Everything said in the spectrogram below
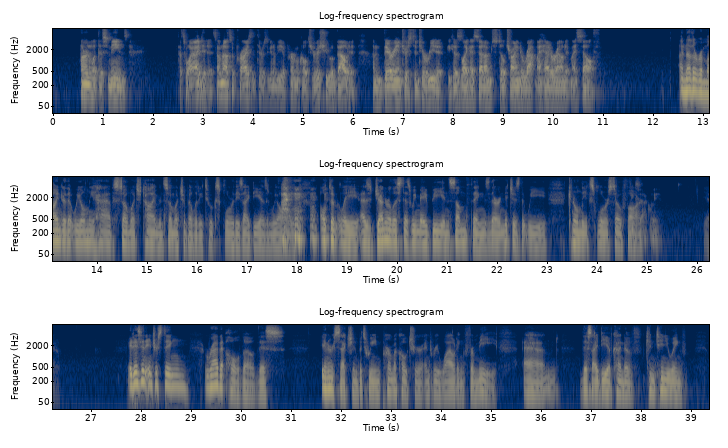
learn what this means. That's why I did it. So I'm not surprised that there's going to be a permaculture issue about it. I'm very interested to read it because, like I said, I'm still trying to wrap my head around it myself. Another reminder that we only have so much time and so much ability to explore these ideas, and we all ultimately, as generalist as we may be in some things, there are niches that we can only explore so far. Exactly. Yeah. It is an interesting rabbit hole, though, this intersection between permaculture and rewilding for me and this idea of kind of continuing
